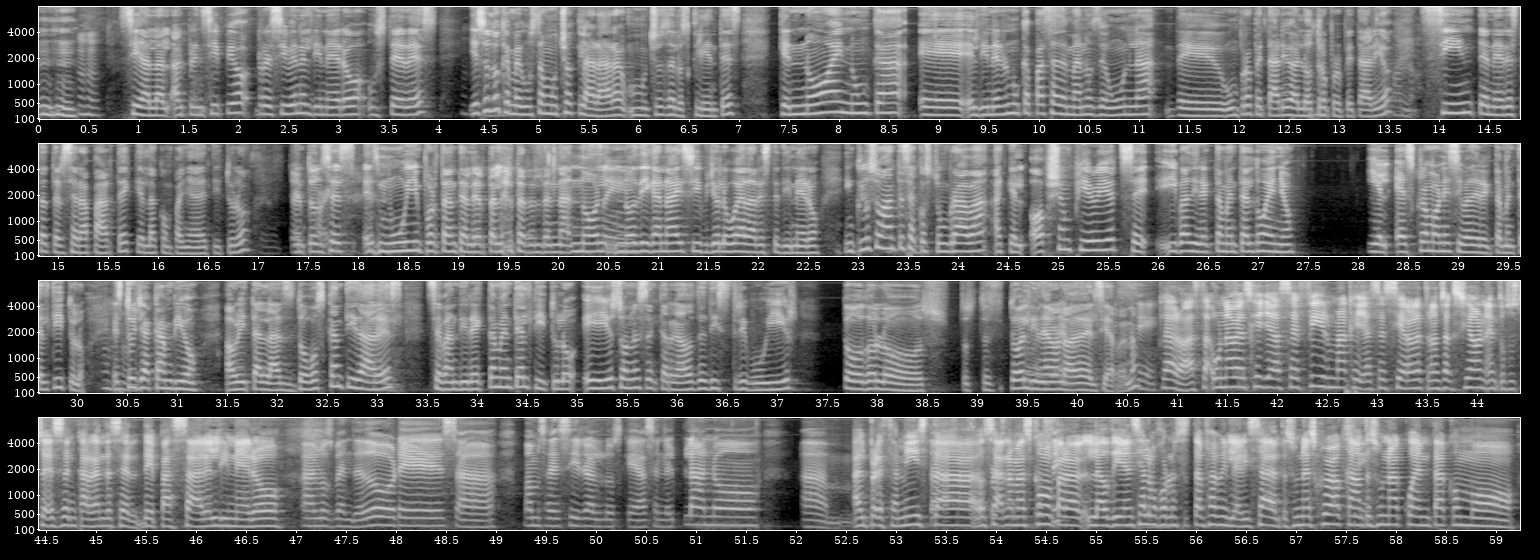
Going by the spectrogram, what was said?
Sí, al, principio reciben el dinero ustedes. Y eso es lo que me gusta mucho aclarar a muchos de los clientes, que no hay nunca, eh, el dinero nunca pasa de manos de, una, de un propietario al otro propietario oh, sin tener esta tercera parte, que es la compañía de título. Entonces es muy importante, alerta, alerta, alerta no, no digan, ay, sí, yo le voy a dar este dinero. Incluso antes se acostumbraba a que el option period se iba directamente al dueño y el escrow money se iba directamente al título. Esto ya cambió. Ahorita las dos cantidades se van directamente al título y ellos son los encargados de distribuir todos los todo el dinero a la hora del cierre, ¿no? Sí. Claro, hasta una vez que ya se firma, que ya se cierra la transacción, entonces ustedes se encargan de hacer de pasar el dinero a los vendedores, a vamos a decir a los que hacen el plano, al prestamista, o sea, nada más como para la audiencia a lo mejor no está tan familiarizada. Entonces, un escrow account es una cuenta como...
